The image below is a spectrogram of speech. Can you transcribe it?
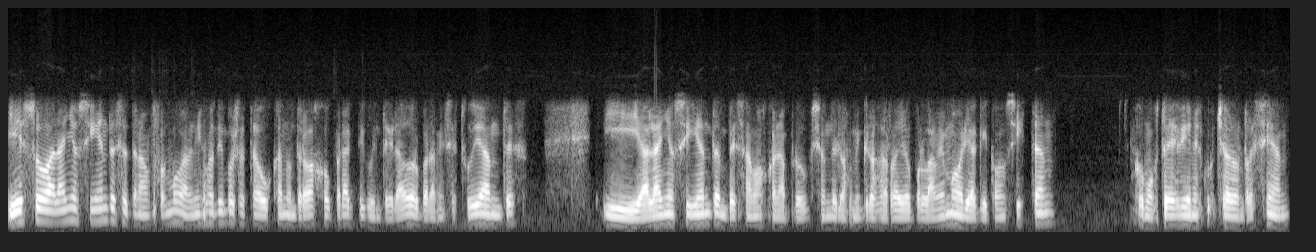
Y eso al año siguiente se transformó, al mismo tiempo yo estaba buscando un trabajo práctico integrador para mis estudiantes, y al año siguiente empezamos con la producción de los micros de radio por la memoria, que consisten, como ustedes bien escucharon recién,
